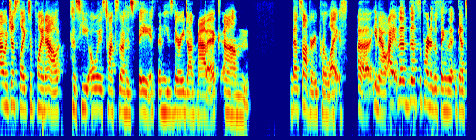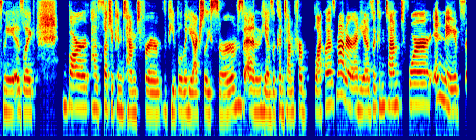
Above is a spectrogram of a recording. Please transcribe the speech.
I would just like to point out because he always talks about his faith and he's very dogmatic. Um, that's not very pro-life uh, you know, I that, that's the part of the thing that gets me is like Barr has such a contempt for the people that he actually serves, and he has a contempt for Black Lives Matter, and he has a contempt for inmates, uh,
